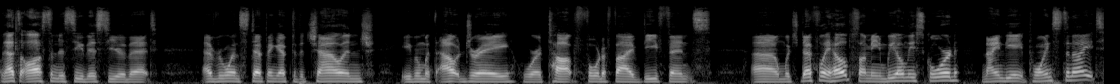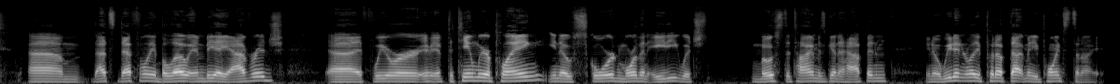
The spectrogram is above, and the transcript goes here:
that's awesome to see this year that everyone's stepping up to the challenge. Even without Dre, we're a top four to five defense um, which definitely helps. I mean, we only scored 98 points tonight. Um, that's definitely below NBA average. Uh, if we were, if, the team we were playing, you know, scored more than 80, which most of the time is going to happen. You know, we didn't really put up that many points tonight.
